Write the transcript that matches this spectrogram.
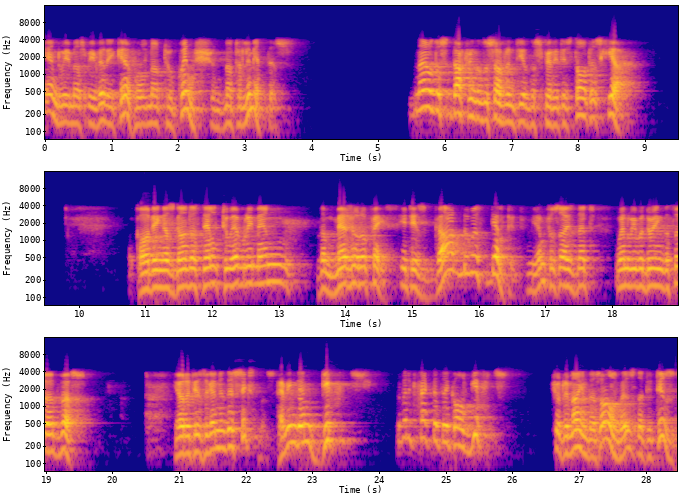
And we must be very careful not to quench and not to limit this. Now, this doctrine of the sovereignty of the Spirit is taught us here. According as God hath dealt to every man the measure of faith. It is God who hath dealt it. We emphasized that when we were doing the third verse. Here it is again in the sixth verse. Having them gifts. The very fact that they call gifts should remind us always that it is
